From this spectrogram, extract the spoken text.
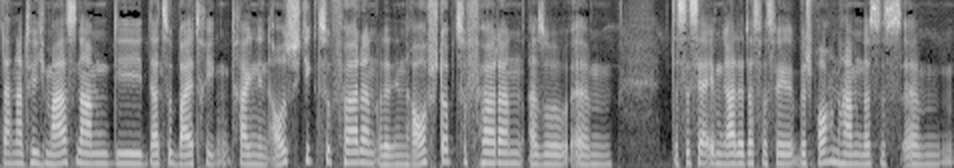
Dann natürlich Maßnahmen, die dazu beitragen, tragen, den Ausstieg zu fördern oder den Rauchstopp zu fördern. Also ähm, das ist ja eben gerade das, was wir besprochen haben, dass es, ähm,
